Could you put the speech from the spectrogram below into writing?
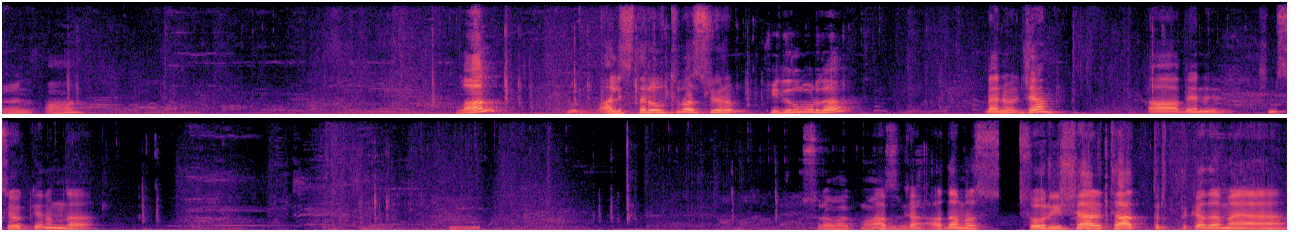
Öl. Aha. Lan Alistar'a ulti basıyorum. Fiddle burada. Ben öleceğim. Aa beni kimse yok yanımda. Kusura bakma Abi ka- adama soru işareti attırttık adama ya.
